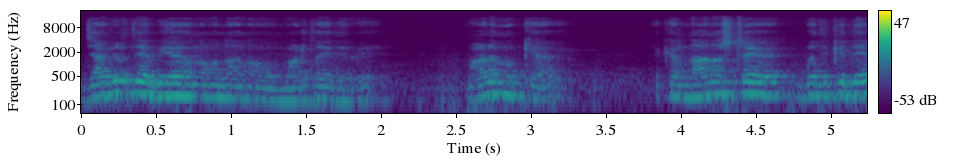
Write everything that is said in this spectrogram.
ಜಾಗೃತಿ ಅಭಿಯಾನವನ್ನು ನಾವು ಮಾಡ್ತಾ ಇದ್ದೇವೆ. ಭಾಳ ಮುಖ್ಯ. ಯಾಕಂದ್ರೆ ನಾನಷ್ಟೇ ಬದುಕಿದೆ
